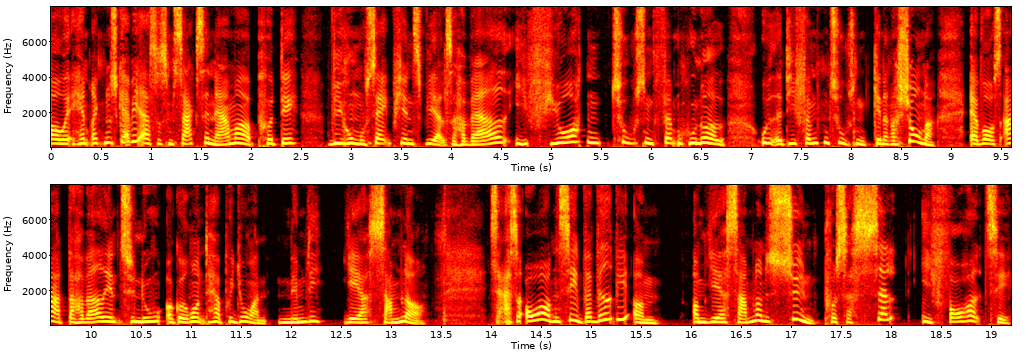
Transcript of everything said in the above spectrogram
Og øh, Henrik, nu skal vi altså som sagt se nærmere på det, vi homo sapiens, vi altså har været i 14.500 ud af de 15.000 generationer af vores art, der har været indtil nu og gået rundt her på jorden, nemlig jæger-samlere. Så altså overordnet set, hvad ved vi om, om jæger-samlernes syn på sig selv i forhold til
